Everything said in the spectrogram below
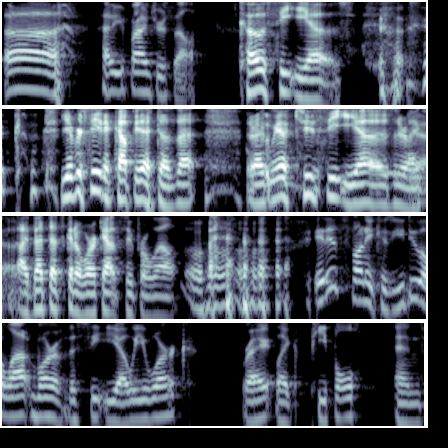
Uh, how do you find yourself? Co CEOs. You ever seen a company that does that? They're like, we have two CEOs. They're like, Yeah. I bet that's going to work out super well. Uh-huh, uh-huh. It is funny because you do a lot more of the CEO work, right? Like people and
